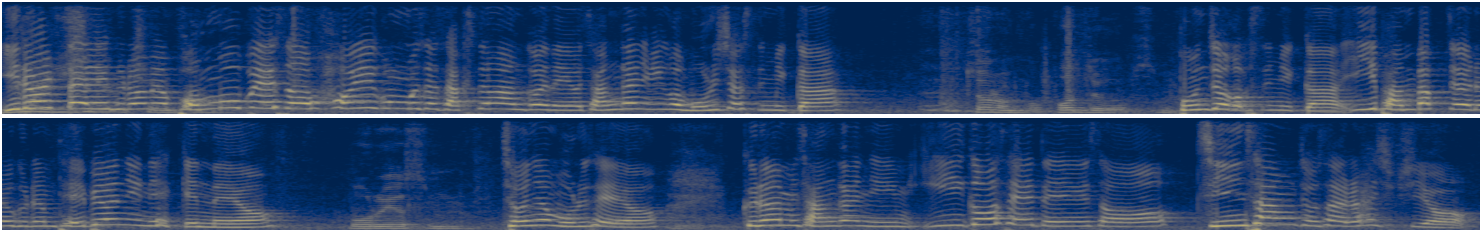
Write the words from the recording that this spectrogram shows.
1월 달에 20일 그러면. 법무부에서 허위 공문서 작성한 거네요. 장관님 이거 모르셨습니까? 저는 뭐 본 적 없습니다. 본 적 없습니까? 이 반박 자료 그럼 대변인이 했겠네요. 모르겠습니다. 전혀 모르세요. 그러면 장관님 이것에 대해서 진상 조사를 하십시오.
